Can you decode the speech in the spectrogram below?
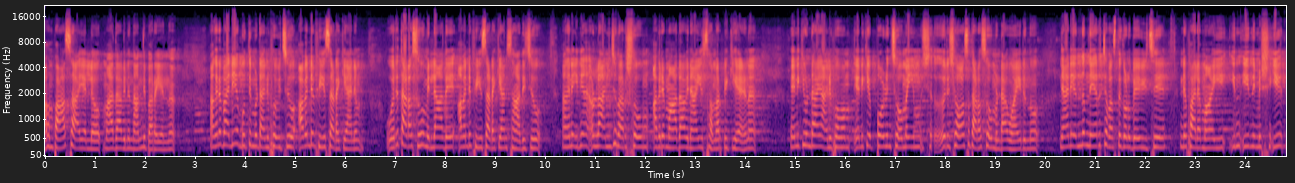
അവൻ പാസ്സായല്ലോ മാതാവിന് നന്ദി പറയുന്നു. അങ്ങനെ വലിയ ബുദ്ധിമുട്ട് അനുഭവിച്ചു അവന്റെ ഫീസ് അടയ്ക്കാനും. ഒരു തടസ്സവുമില്ലാതെ അവന്റെ ഫീസ് അടയ്ക്കാൻ സാധിച്ചു. അങ്ങനെ ഇനി ഉള്ള അഞ്ച് വർഷവും അവരെ മാതാവിനായി സമർപ്പിക്കുകയാണ്. എനിക്കുണ്ടായ അനുഭവം എനിക്കെപ്പോഴും ചുമയും ഒരു ശ്വാസ തടസ്സവും ഉണ്ടാകുമായിരുന്നു ഞാൻ എന്നും നേർച്ച വസ്തുക്കൾ ഉപയോഗിച്ച് എന്റെ ഫലമായി ഈ നിമിഷ ഈ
